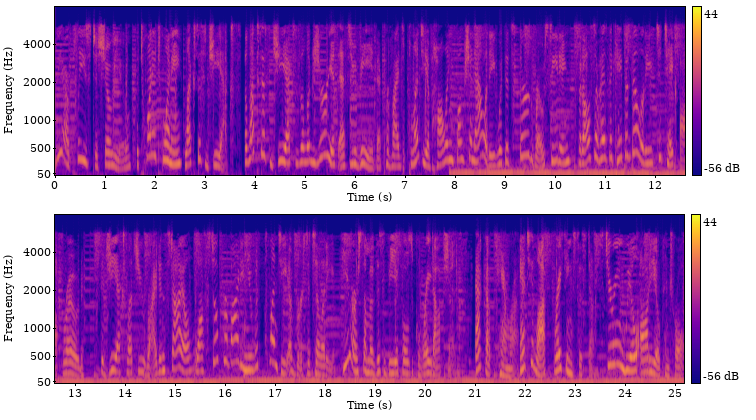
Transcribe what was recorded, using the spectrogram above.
We are pleased to show you the 2020 Lexus GX. The Lexus GX is a luxurious SUV that provides plenty of hauling functionality with its third row seating, but also has the capability to take off-road. The GX lets you ride in style while still providing you with plenty of versatility. Here are some of this vehicle's great options backup camera, anti-lock braking system, steering wheel audio controls,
